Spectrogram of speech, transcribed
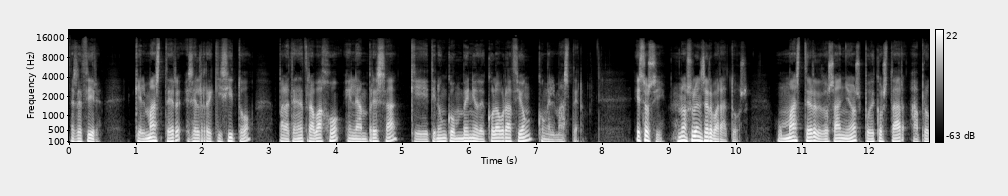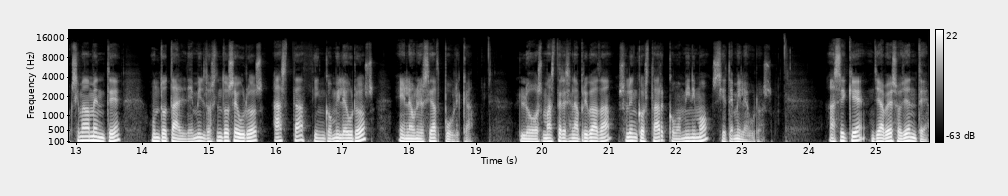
es decir, que el máster es el requisito para tener trabajo en la empresa que tiene un convenio de colaboración con el máster. Eso sí, no suelen ser baratos. Un máster de dos años puede costar aproximadamente un total de 1.200 euros hasta 5.000 euros en la universidad pública. Los másteres en la privada suelen costar como mínimo 7.000 euros. Así que, ya ves, oyente,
